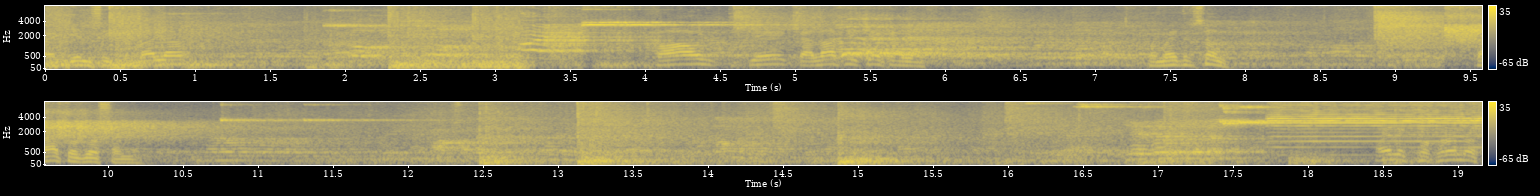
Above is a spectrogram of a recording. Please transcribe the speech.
Αγγέλης έχει την μπάλα. Φάουλ και καλάθι και καλάθι. Το μέτρησαν. Κάτω δώσανε. Έλεξε ο χρόνος.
